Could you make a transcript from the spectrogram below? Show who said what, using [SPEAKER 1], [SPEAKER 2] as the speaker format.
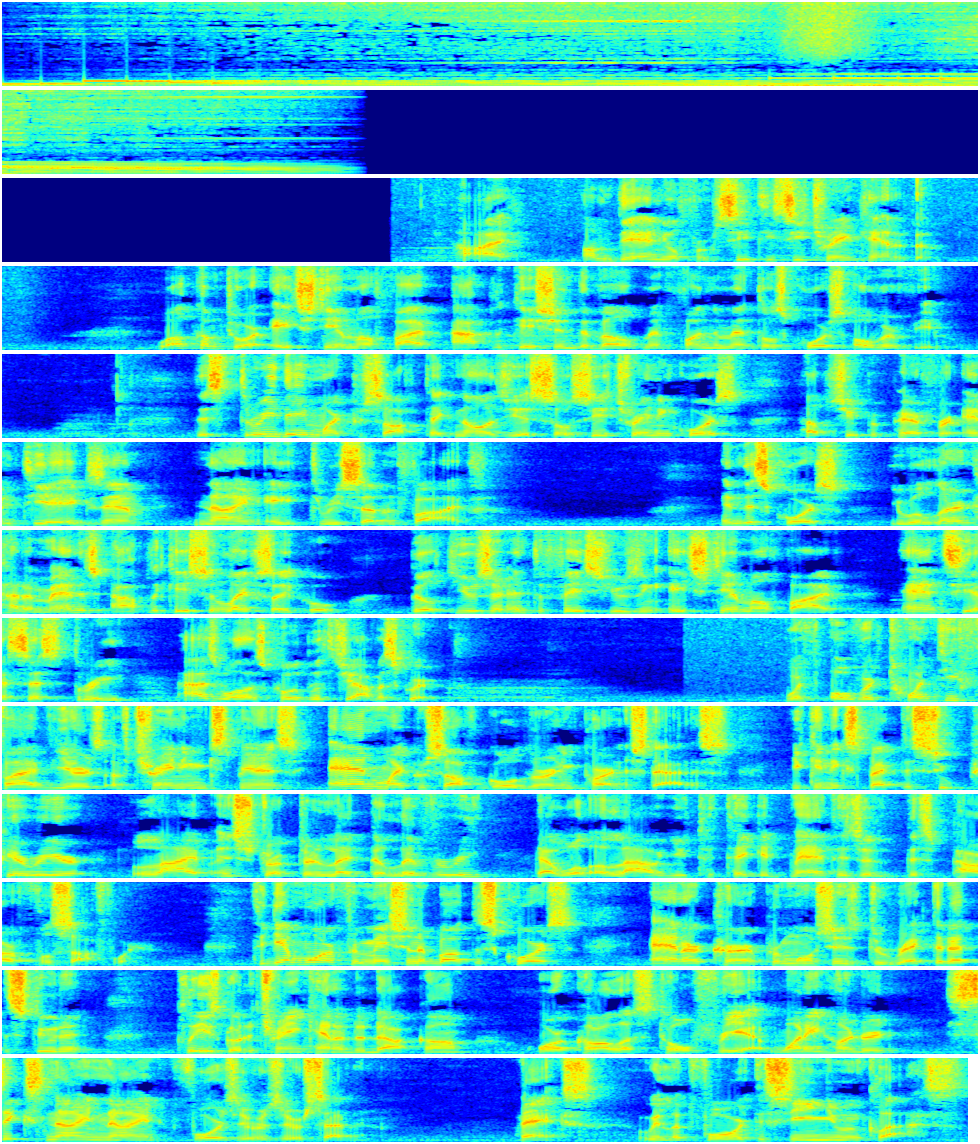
[SPEAKER 1] Hi, I'm Daniel from CTC Train Canada. Welcome to our HTML5 Application Development Fundamentals course overview. This three-day Microsoft Technology Associate Training course helps you prepare for MTA exam 98375. In this course, you will learn how to manage application lifecycle, build user interface using HTML5 and CSS3, as well as code with JavaScript. With over 25 years of training experience and Microsoft Gold Learning Partner status, you can expect a superior live instructor-led delivery that will allow you to take advantage of this powerful software. To get more information about this course and our current promotions directed at the student, please go to traincanada.com or call us toll free at 1 800 699 4007. Thanks. We look forward to seeing you in class.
